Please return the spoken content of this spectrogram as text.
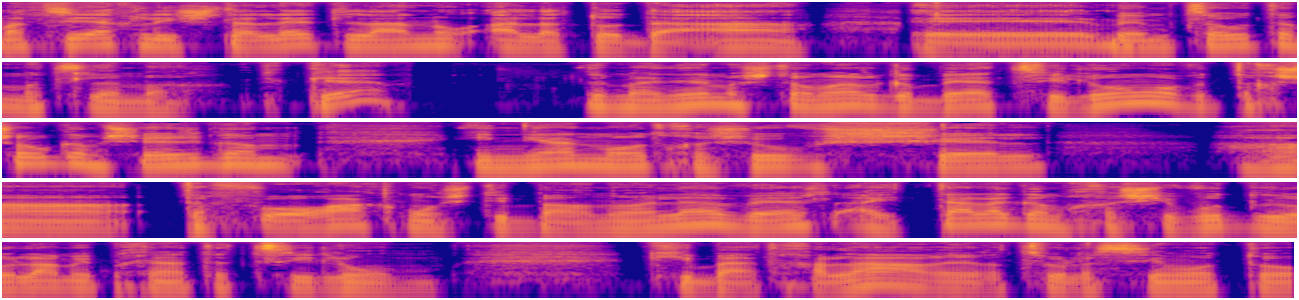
מצליח להשתלט לנו על התודעה אה, באמצעות המצלמה. כן. זה מעניין מה שאתה אומר לגבי הצילום אבל תחשוב גם שיש גם עניין מאוד חשוב של התפאורה כמו שדיברנו עליה והייתה לה גם חשיבות גדולה מבחינת הצילום. כי בהתחלה הרי רצו לשים אותו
